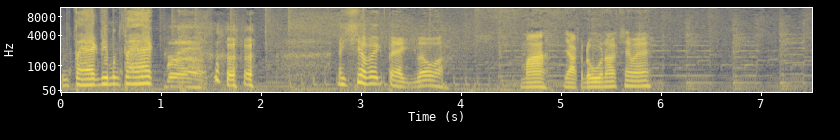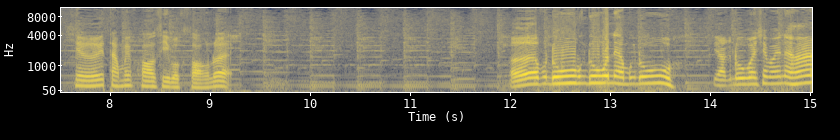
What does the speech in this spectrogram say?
มึงแตกดิ มึงแตก Bruh. ไอ้เชี่ยแม่งแตกอีกแล้วอะ มา อยากดูนักใช่ไหม เฮ้ยตังไม่พอสี่บวกสองด้วย เออ มึงดู มึงดูเนี่ย มึงดู อยากดูกันใช่ไหมเนี่ยฮะ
